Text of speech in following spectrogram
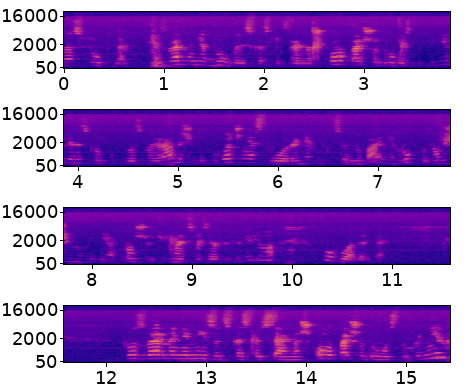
Наступне звернення Дубинська спеціальна школа першого другого ступенів Рівненської обласної ради щодо погодження створення функціонування груп подовженого дня. Прошу інформацію взяти до відома, погодити. Про звернення Мізоцька спеціальна школа першого другого ступенів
